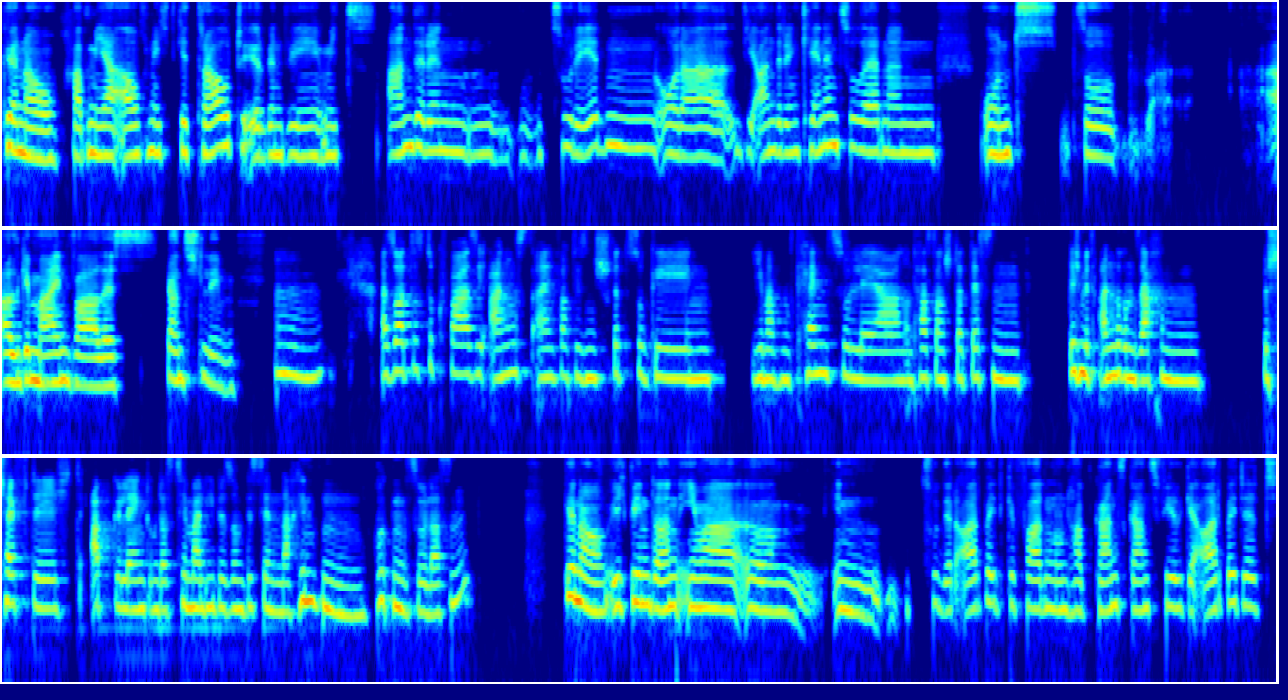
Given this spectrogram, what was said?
Genau, habe mir auch nicht getraut, irgendwie mit anderen zu reden oder die anderen kennenzulernen. Und so allgemein war alles ganz schlimm. Mhm. Also hattest du quasi Angst, einfach diesen Schritt zu gehen, jemanden kennenzulernen und hast dann stattdessen dich mit anderen Sachen beschäftigt, abgelenkt, um das Thema Liebe so ein bisschen nach hinten rücken zu lassen? Genau, ich bin dann immer ähm, in, zu der Arbeit gefahren und habe ganz, ganz viel gearbeitet,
